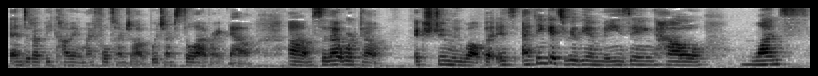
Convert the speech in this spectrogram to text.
ended up becoming my full-time job, which I'm still at right now. Um, so that worked out extremely well. But it's I think it's really amazing how once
